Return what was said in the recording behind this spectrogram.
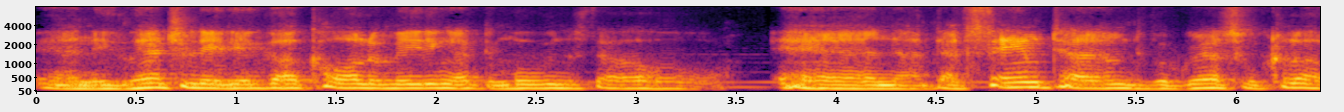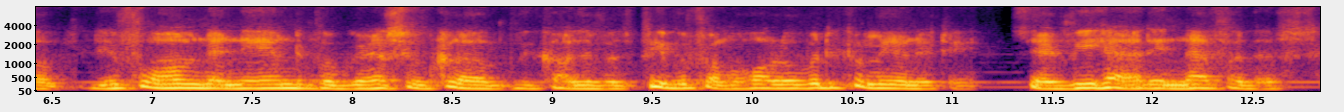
And eventually they got called a meeting at the Moving Star Hall. And at that same time, the Progressive Club, they formed the name the Progressive Club because it was people from all over the community said we had enough of this.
